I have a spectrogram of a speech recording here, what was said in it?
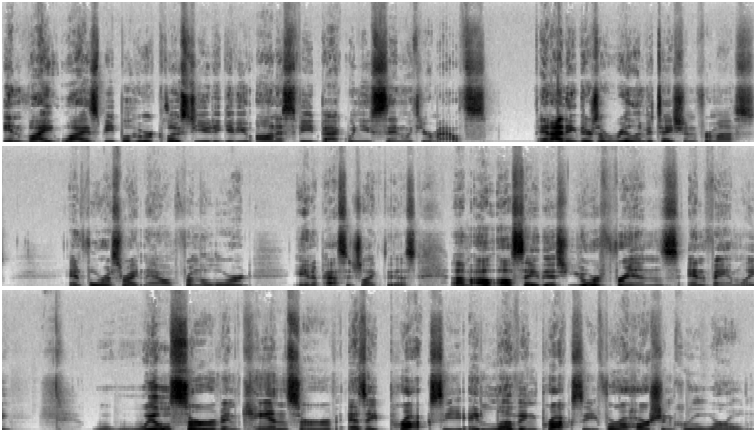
invite wise people who are close to you to give you honest feedback when you sin with your mouths. And I think there's a real invitation from us and for us right now from the Lord in a passage like this. Um, I'll, I'll say this your friends and family will serve and can serve as a proxy, a loving proxy for a harsh and cruel world.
